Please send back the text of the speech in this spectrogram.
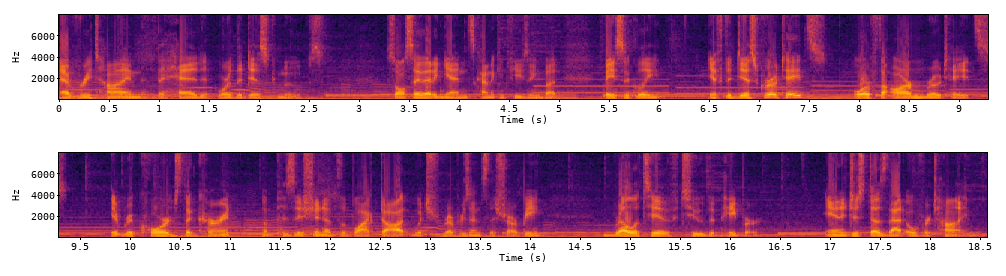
every time the head or the disc moves. So I'll say that again, it's kind of confusing, but basically, if the disc rotates or if the arm rotates, it records the current uh, position of the black dot, which represents the Sharpie, relative to the paper and it just does that over time.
